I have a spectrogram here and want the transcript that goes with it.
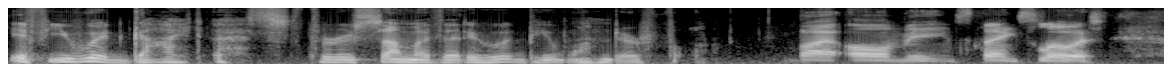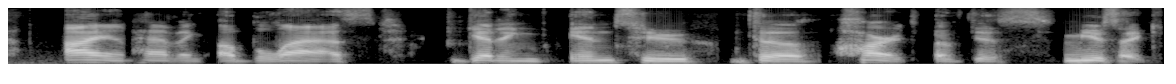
if you would guide us through some of it, it would be wonderful. By all means. Thanks, Lois. I am having a blast getting into the heart of this music.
